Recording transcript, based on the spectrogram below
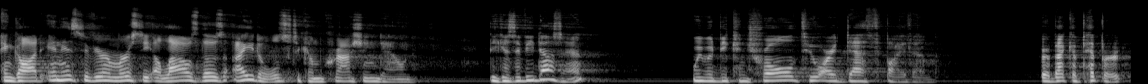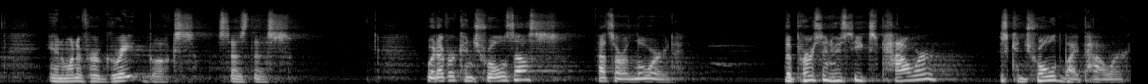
And God, in his severe mercy, allows those idols to come crashing down. Because if he doesn't, we would be controlled to our death by them. Rebecca Pippert, in one of her great books, says this Whatever controls us, that's our Lord. The person who seeks power is controlled by power.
